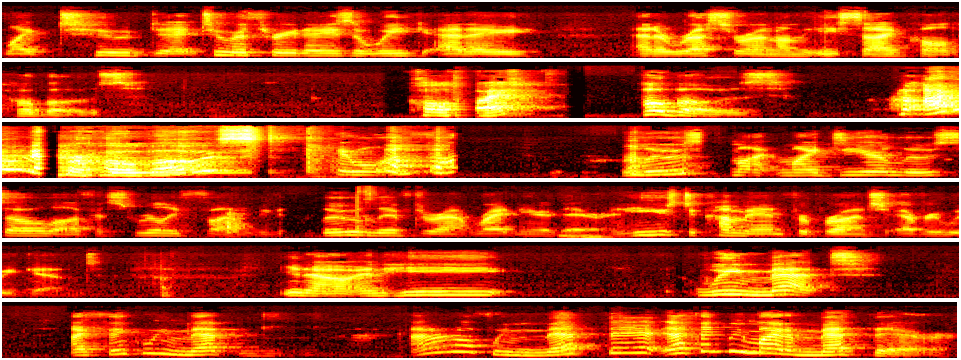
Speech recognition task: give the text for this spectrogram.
like two day, two or three days a week at a at a restaurant on the east side called Hobos. Called what? Hobos. I remember Hobos. Okay, well, Lou, my, my dear Lew Soloff, it's really funny because Lou lived around right near there, and he used to come in for brunch every weekend. You know, and he, we met. I think we met I don't know if we met there. I think we might have met there.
